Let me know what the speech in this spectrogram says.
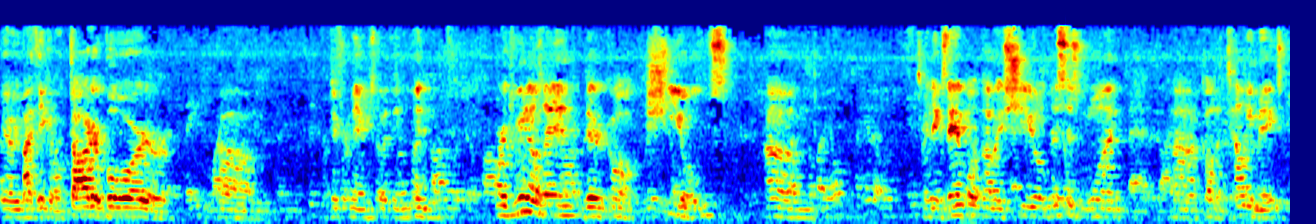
You know, you might think of a daughter board or um, different names, but in, in, Arduino land, they're called shields. Um, an example of a shield, this is one uh, called a TellyMate.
